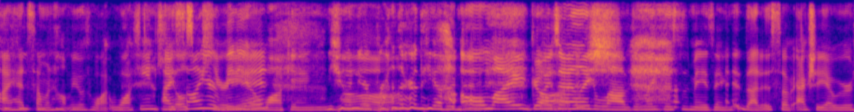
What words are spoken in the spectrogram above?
i had someone help me with walk, walking in I saw your video walking, you and your oh. brother the other day. oh my god Which I like loved. I'm like, this is amazing. that is so actually yeah we were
